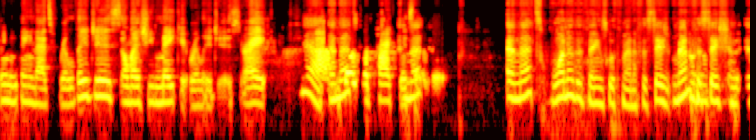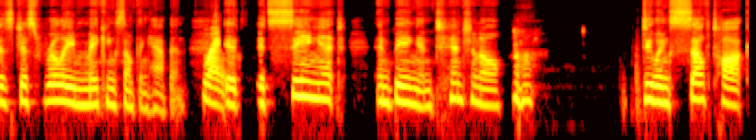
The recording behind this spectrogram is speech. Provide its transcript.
anything that's religious unless you make it religious, right? Yeah, um, and that's the practice that, of it and that's one of the things with manifestation mm-hmm. manifestation mm-hmm. is just really making something happen right it's it's seeing it and being intentional mm-hmm. doing self-talk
